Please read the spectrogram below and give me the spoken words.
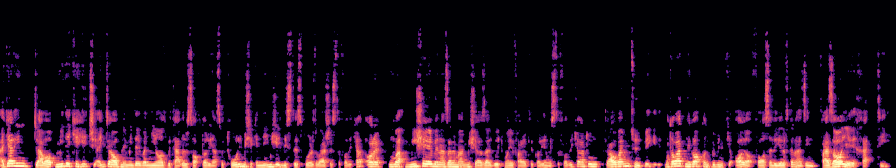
اگر این جواب میده که هیچی اگه جواب نمیده و نیاز به تغییر ساختاری هست و طوری میشه که نمیشه least squares رو برش استفاده کرد آره اون وقت میشه به نظر من میشه از الگوریتم‌های فراابتکاری هم استفاده کرد و جوابم می‌تونید بگیرید. متوجه نگاه کنید ببینید که آیا فاصله گرفتن از این فضای خطی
